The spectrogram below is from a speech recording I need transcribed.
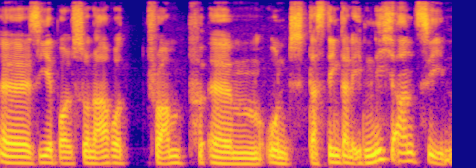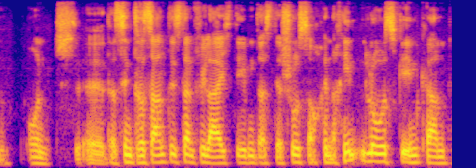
äh, siehe Bolsonaro, Trump, ähm, und das Ding dann eben nicht anziehen und äh, das Interessante ist dann vielleicht eben, dass der Schuss auch nach hinten losgehen kann,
